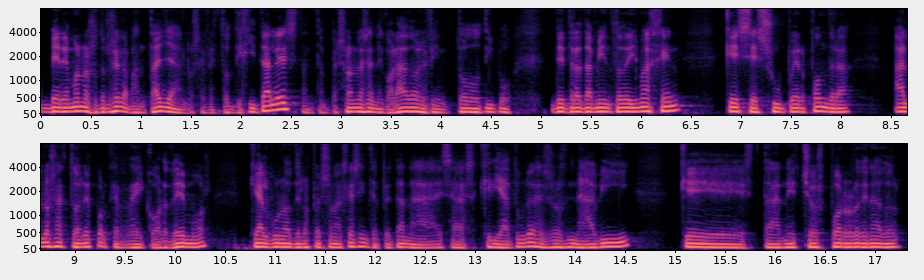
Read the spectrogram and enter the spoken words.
veremos nosotros en la pantalla, los efectos digitales, tanto en personas, en decorados, en fin, todo tipo de tratamiento de imagen que se superpondrá a los actores porque recordemos que algunos de los personajes interpretan a esas criaturas, esos naví que están hechos por ordenador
